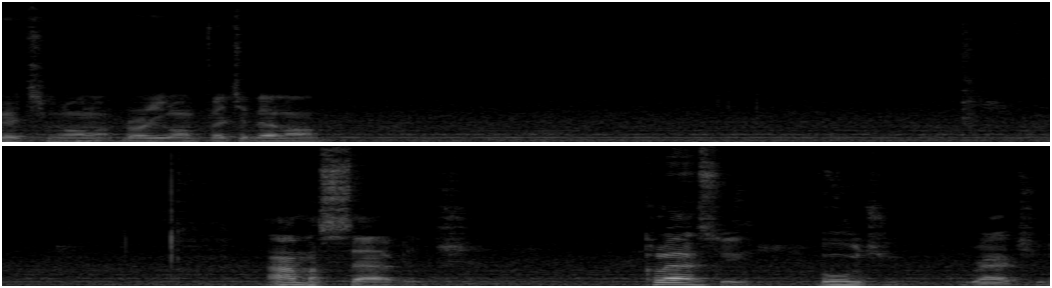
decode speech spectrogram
Fetching on, bro. You gonna fetch it that long? I'm a savage. Classy, bougie, ratchet.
